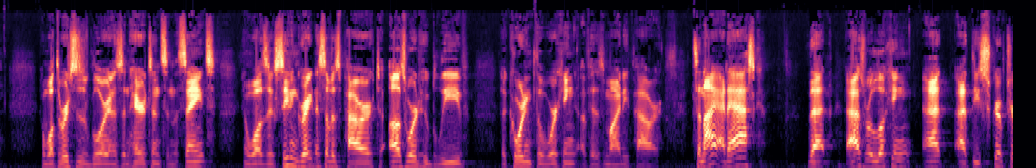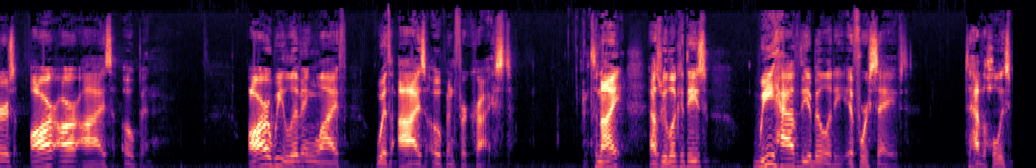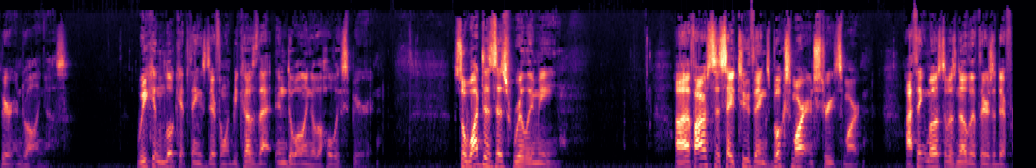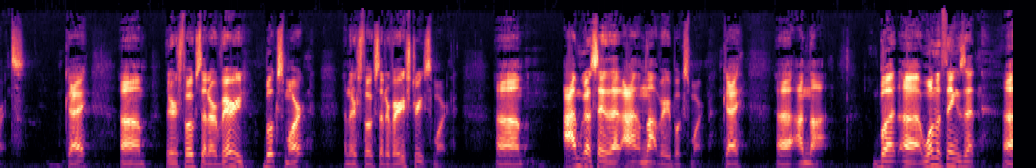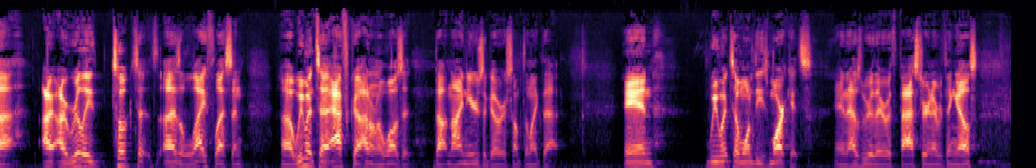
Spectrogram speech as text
and what the riches of glory and his inheritance in the saints, and what is the exceeding greatness of his power to usward who believe, according to the working of his mighty power. Tonight, I'd ask that as we're looking at, at these scriptures, are our eyes open? Are we living life with eyes open for Christ? Tonight, as we look at these, we have the ability, if we're saved, to have the Holy Spirit indwelling us. We can look at things differently because of that indwelling of the Holy Spirit. So, what does this really mean? Uh, if I was to say two things, book smart and street smart, I think most of us know that there's a difference. Okay? Um, there's folks that are very book smart, and there's folks that are very street smart. Um, I'm going to say that I'm not very book smart. Okay? Uh, I'm not. But uh, one of the things that uh, I, I, really took to, as a life lesson, uh, we went to Africa, I don't know, what was it, about nine years ago or something like that. And we went to one of these markets. And as we were there with Pastor and everything else,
